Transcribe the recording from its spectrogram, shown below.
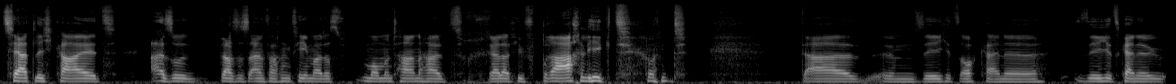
Zärtlichkeit. Also das ist einfach ein Thema, das momentan halt relativ brach liegt und da ähm, sehe ich jetzt auch keine sehe ich jetzt keine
